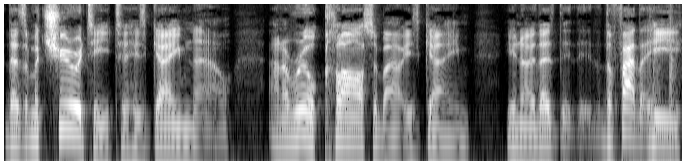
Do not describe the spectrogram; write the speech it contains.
there's a maturity to his game now and a real class about his game. You know, there's the, the fact that he,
